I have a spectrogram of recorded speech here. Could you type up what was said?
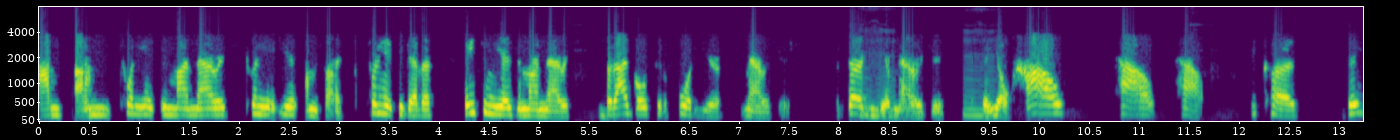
I'm I'm 28 in my marriage, 28 years. I'm sorry, 28 together, 18 years in my marriage. But I go to the 40 year marriages, the 30 year Mhm. marriages. Mhm. Say, yo, how, how, how? Because they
